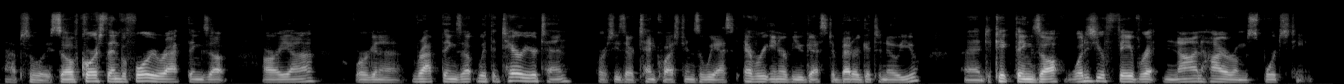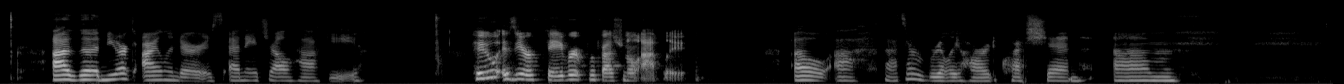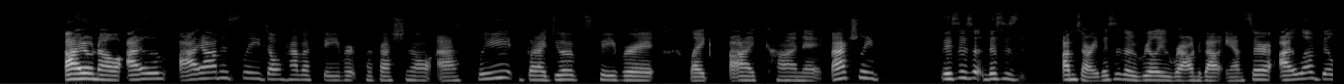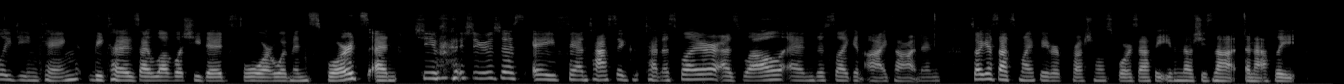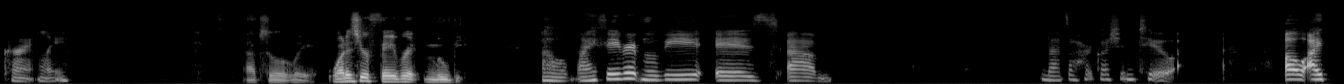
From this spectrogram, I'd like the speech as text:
Absolutely. So, of course, then before we wrap things up, Arianna, we're gonna wrap things up with the Terrier Ten. Of course, these are ten questions that we ask every interview guest to better get to know you. And to kick things off, what is your favorite non-Hiram sports team? Uh, the New York Islanders, NHL hockey. Who is your favorite professional athlete? Oh, uh, that's a really hard question. Um, I don't know. I I honestly don't have a favorite professional athlete, but I do have a favorite like iconic. Actually, this is this is I'm sorry, this is a really roundabout answer. I love Billie Jean King because I love what she did for women's sports and she she was just a fantastic tennis player as well and just like an icon. And so I guess that's my favorite professional sports athlete even though she's not an athlete currently. Absolutely. What is your favorite movie? Oh, my favorite movie is um that's a hard question too. Oh, I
